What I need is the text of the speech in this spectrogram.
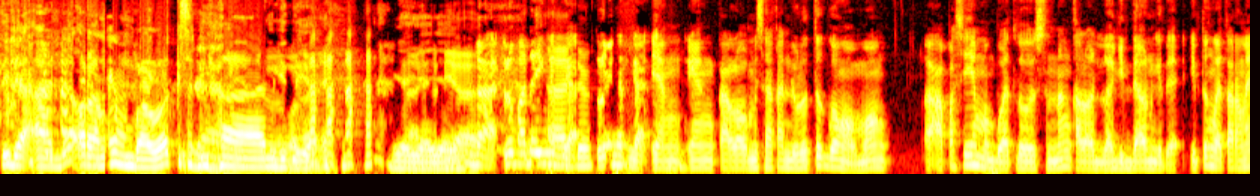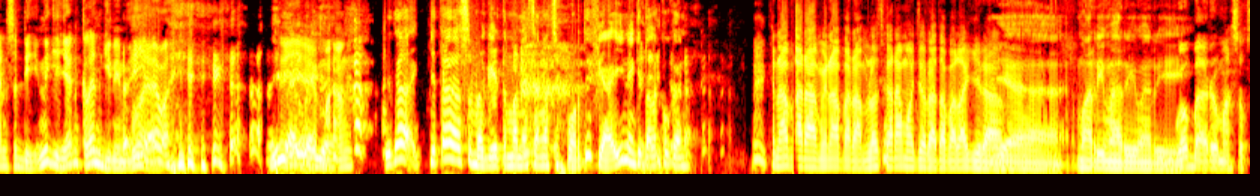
tidak ada orang yang membawa kesedihan iya, gitu ya. Iya iya iya. Enggak, lu pada inget nggak? Lu inget nggak yang yang kalau misalkan dulu tuh gue ngomong eh, apa sih yang membuat lu seneng kalau lagi down gitu ya? Itu ngeliat orang lain sedih. Ini jangan kalian giniin gue. Iya ya? emang. iya iya emang. Kita kita sebagai teman yang sangat suportif ya ini yang kita lakukan. Kenapa Ram? Kenapa Ram? Lo sekarang mau curhat apa lagi Ram? Iya, mari mari mari. Gue baru masuk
